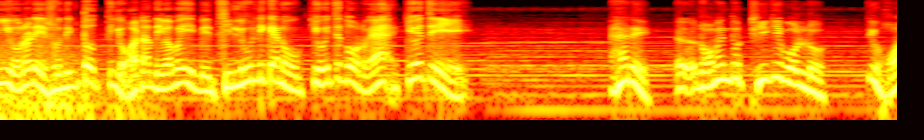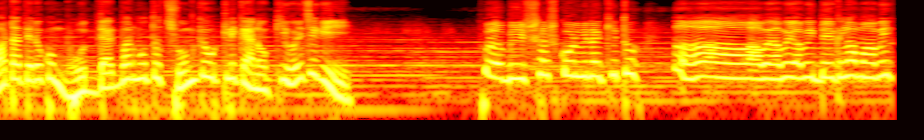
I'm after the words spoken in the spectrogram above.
কি হলো রে সুদীপ তো তুই হঠাৎ এভাবে চিল্লি কেন? কি হয়েছে তোর হ্যাঁ? কি হয়েছে? হ্যাঁ রে রমেন তো ঠিকই বলল। তুই হঠাৎ এরকম ভূত দেখবার মতো চমকে উঠলি কেন? কি হয়েছে কি? তোরা বিশ্বাস করবি না কিন্তু? আমি আমি আমি দেখলাম আমি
